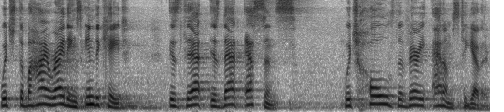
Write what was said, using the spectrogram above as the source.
which the Baha'i writings indicate is that, is that essence which holds the very atoms together.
